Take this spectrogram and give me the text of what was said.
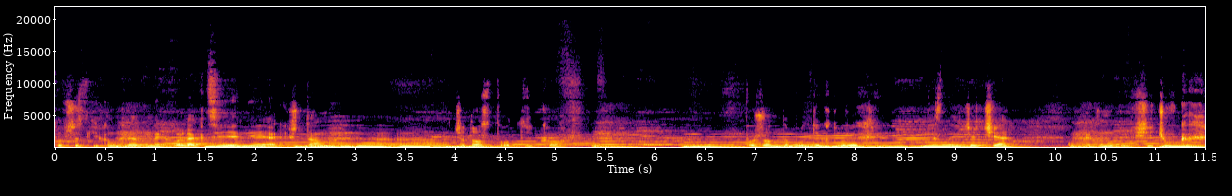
Tu wszystkich konkretnych kolekcji, nie jakieś tam e, dziadostwo, tylko porządne buty, których nie znajdziecie, jak mówię, w sieciówkach.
